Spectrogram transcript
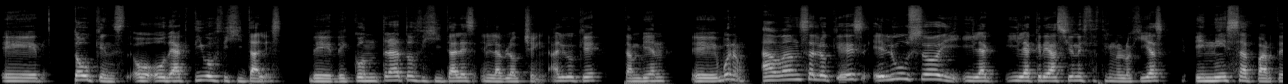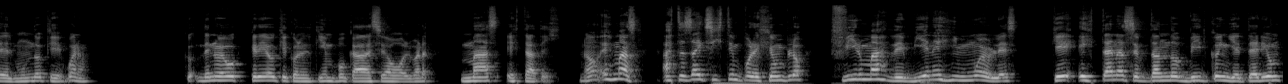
eh, tokens o, de activos digitales, de, contratos digitales en la blockchain. Algo que también, bueno, avanza lo que es el uso y, la, creación de estas tecnologías en esa parte del mundo que, bueno, de nuevo creo que con el tiempo cada vez se va a volver más estratégica, ¿no? Es más, hasta ya existen, por ejemplo, firmas de bienes inmuebles que están aceptando Bitcoin y Ethereum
